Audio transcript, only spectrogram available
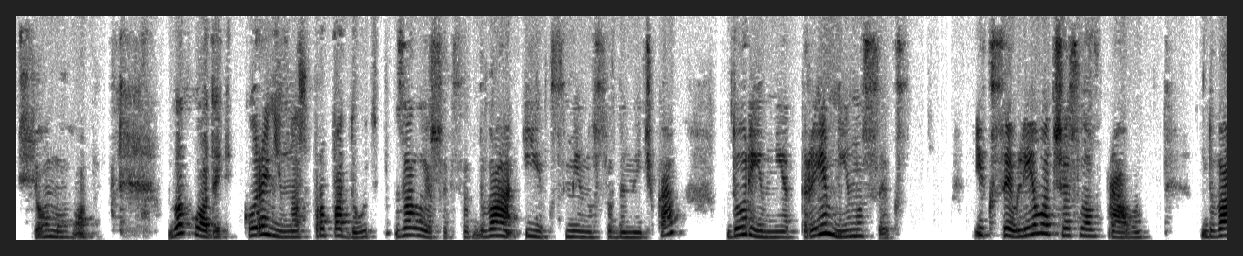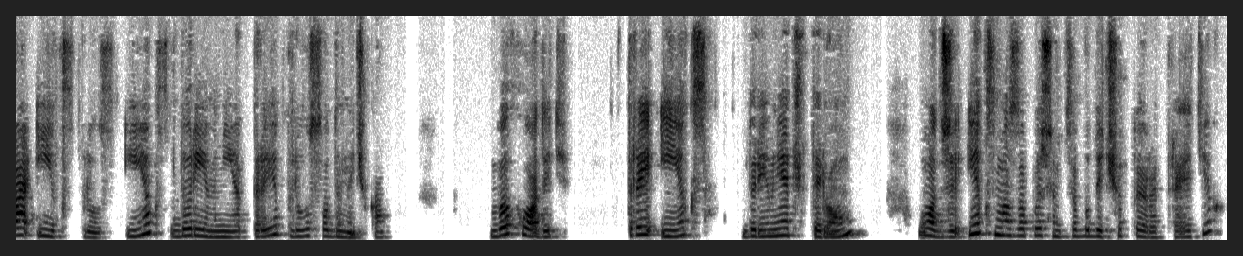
сьомого. Виходить, корені в нас пропадуть, залишиться 2х мінус одиничка дорівнює 3 мінус х. Ікси вліво, числа вправо. 2х плюс х дорівнює 3 плюс одиничка. Виходить 3х дорівнює 4. Отже, х ми запишемо, це буде 4 третіх,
